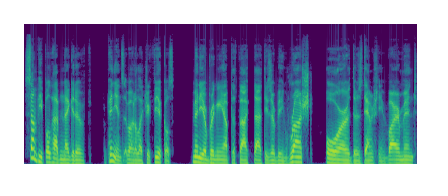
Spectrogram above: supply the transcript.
some people have negative opinions about electric vehicles. Many are bringing up the fact that these are being rushed, or there's damage to the environment,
